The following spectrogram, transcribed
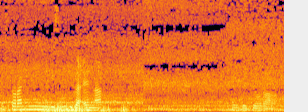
Restoran ini di sini juga enak. Ada Joral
